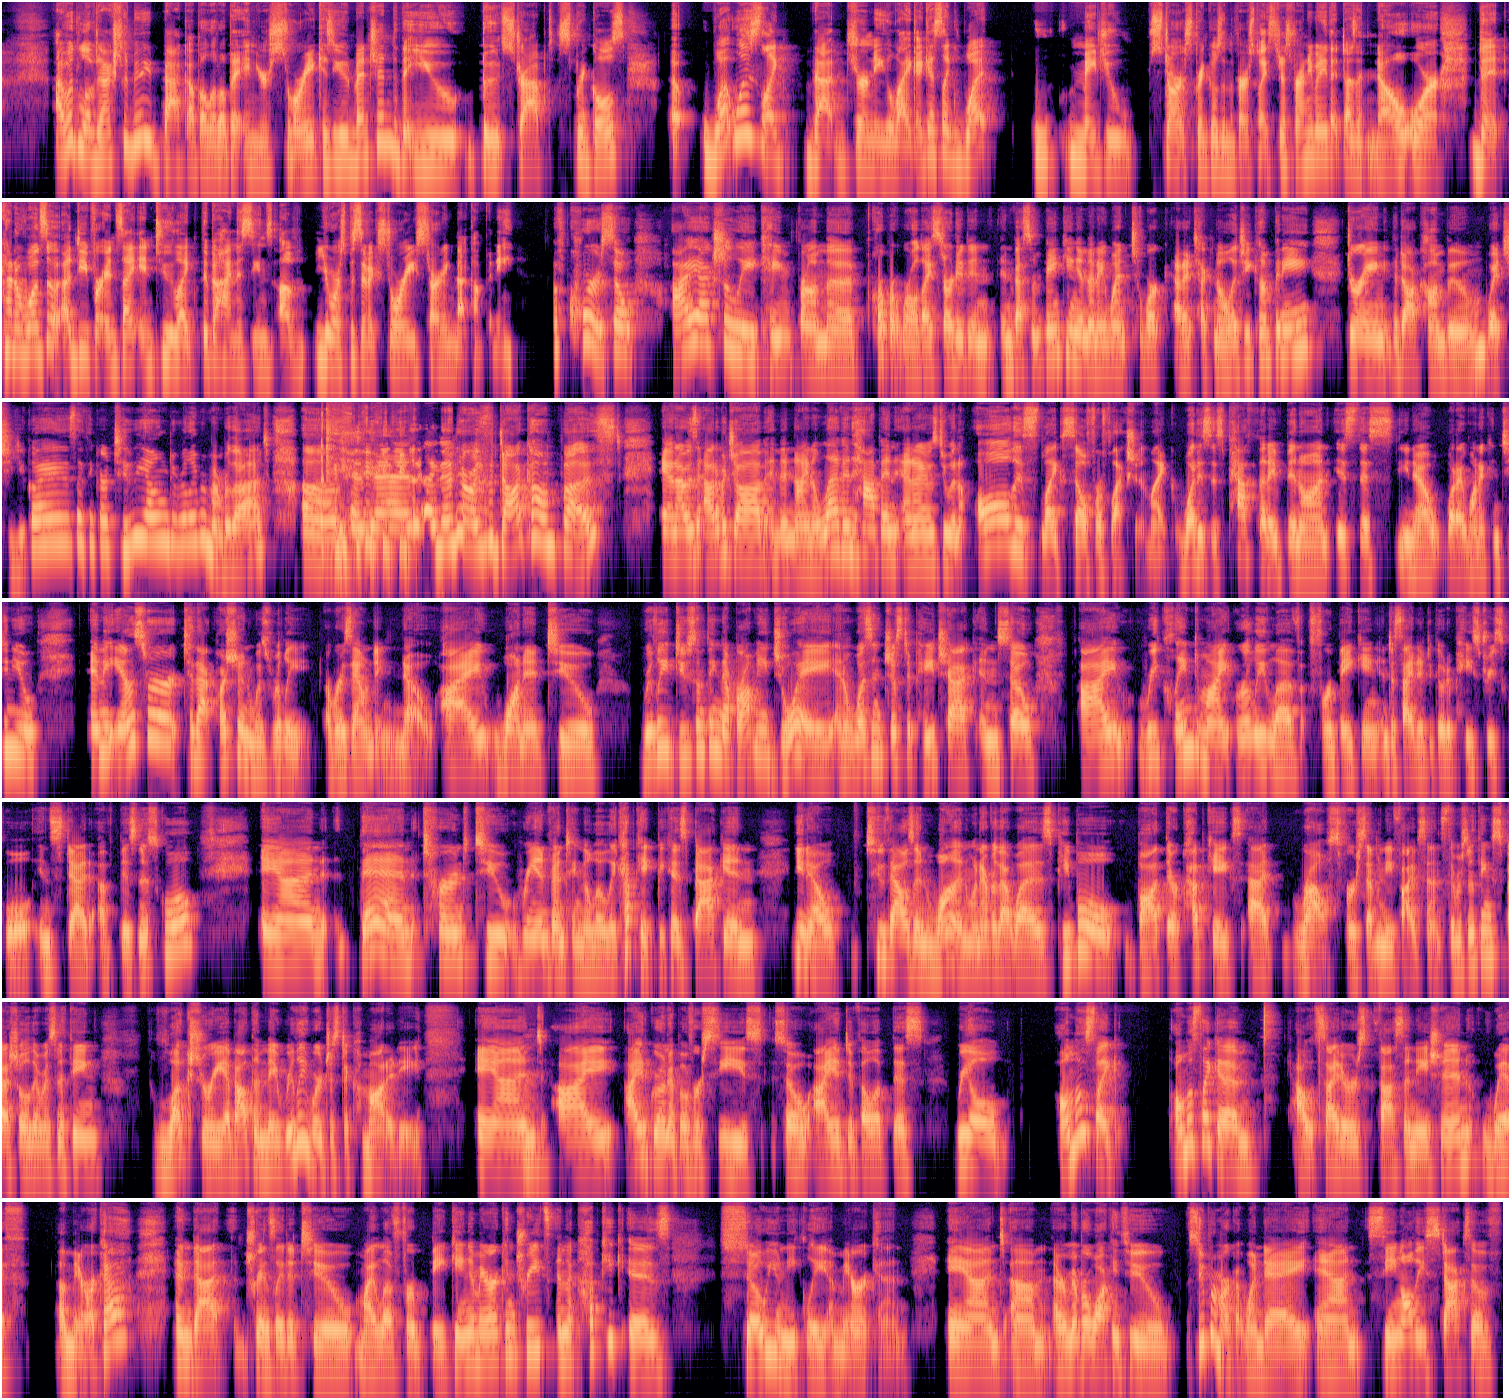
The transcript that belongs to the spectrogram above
I would love to actually maybe back up a little bit in your story because you had mentioned that you bootstrapped Sprinkles. Uh, what was like that journey like? I guess like what made you start Sprinkles in the first place? Just for anybody that doesn't know or that kind of wants a, a deeper insight into like the behind the scenes of your specific story starting that company. Of course. So I actually came from the corporate world. I started in investment banking and then I went to work at a technology company during the dot com boom, which you guys, I think, are too young to really remember that. Um, and, then, and then there was the dot com bust and I was out of a job and then 9 11 happened and I was doing all this like self reflection like, what is this path that I've been on? Is this, you know, what I want to continue? And the answer to that question was really a resounding no. I wanted to really do something that brought me joy and it wasn't just a paycheck. And so I reclaimed my early love for baking and decided to go to pastry school instead of business school. And then turned to reinventing the lowly cupcake because back in, you know, 2001, whenever that was, people bought their cupcakes at Ralph's for 75 cents. There was nothing special, there was nothing luxury about them. They really were just a commodity and mm. i i had grown up overseas so i had developed this real almost like almost like a outsider's fascination with america and that translated to my love for baking american treats and the cupcake is so uniquely american and um, i remember walking through supermarket one day and seeing all these stacks of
